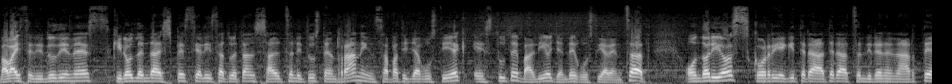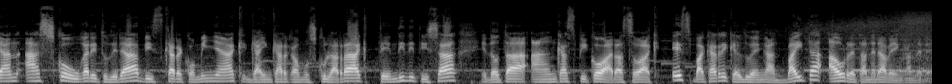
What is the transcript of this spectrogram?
Ba baiz, dirudienez, kirolden da espezializatuetan saltzen dituzten running zapatila guztiek ez dute balio jende guztiarentzat. Ondorioz, korri egitera ateratzen direnen artean asko ugaritu dira bizkarreko minak, gainkarga muskularrak, tendiditisa edota hankazpiko arazoak. Ez bakarrik helduengan, baita aurretan erabengan ere.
